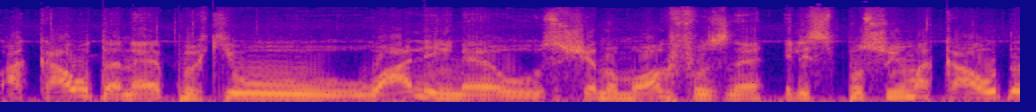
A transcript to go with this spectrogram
a cauda, né? Porque o, o alien, né? Os xenomorfos, né? Eles possuem uma cauda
